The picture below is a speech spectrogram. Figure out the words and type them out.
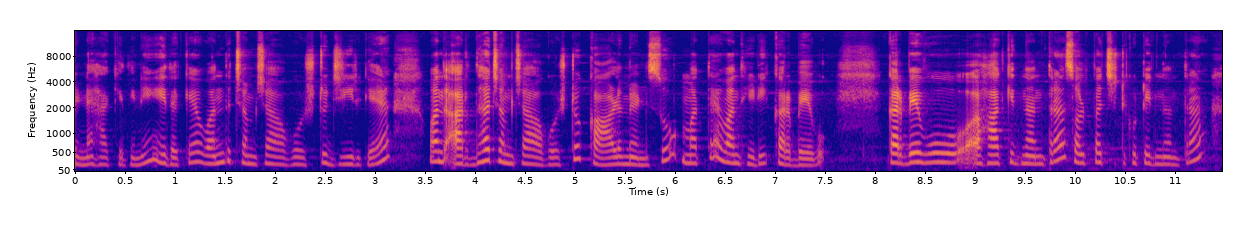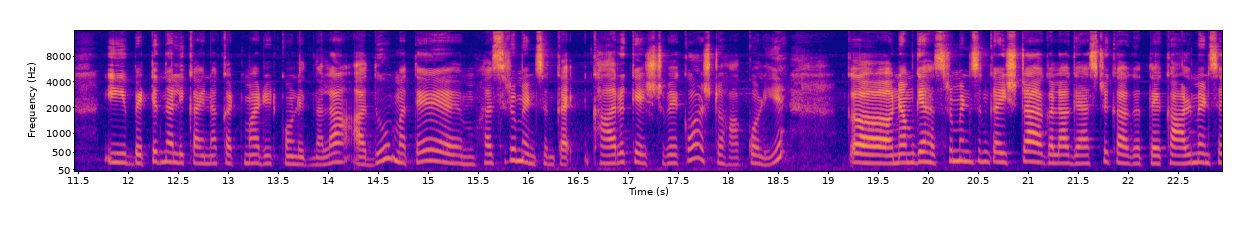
ಎಣ್ಣೆ ಹಾಕಿದ್ದೀನಿ. ಇದಕ್ಕೆ ಒಂದು ಚಮಚ ಆಗುವಷ್ಟು ಜೀರಿಗೆ, ಒಂದು ಅರ್ಧ ಚಮಚ ಆಗುವಷ್ಟು ಕಾಳು ಮೆಣಸು ಮತ್ತು ಒಂದು ಹಿಡಿ ಕರಿಬೇವು. ಕರಿಬೇವು ಹಾಕಿದ ನಂತರ, ಸ್ವಲ್ಪ ಚಿಟ್ಕುಟ್ಟಿದ ನಂತರ ಈ ಬೆಟ್ಟದ ನಲ್ಲಿಕಾಯಿನ ಕಟ್ ಮಾಡಿ ಇಟ್ಕೊಂಡಿದ್ನಲ್ಲ, ಅದು ಮತ್ತು ಹಸಿರು ಮೆಣಸಿನ್ಕಾಯಿ, ಖಾರಕ್ಕೆ ಎಷ್ಟು ಬೇಕೋ ಅಷ್ಟು ಹಾಕ್ಕೊಳ್ಳಿ ನಮಗೆ ಹಸಿರು ಮೆಣಸಿನ್ಕಾಯಿ ಇಷ್ಟ ಆಗಲ್ಲ, ಗ್ಯಾಸ್ಟ್ರಿಕ್ ಆಗುತ್ತೆ, ಕಾಳು ಮೆಣಸೆ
